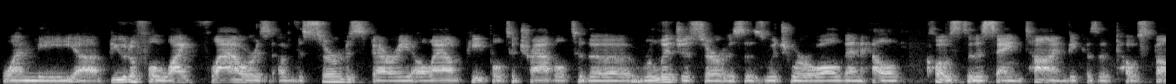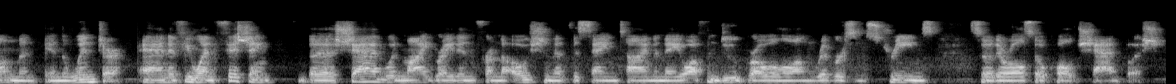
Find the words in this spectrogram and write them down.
when the uh, beautiful white flowers of the serviceberry allowed people to travel to the religious services, which were all then held close to the same time because of postponement in the winter. And if you went fishing, the shad would migrate in from the ocean at the same time, and they often do grow along rivers and streams, so they're also called shad bush.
